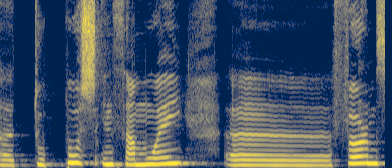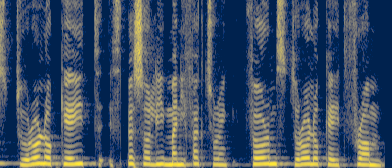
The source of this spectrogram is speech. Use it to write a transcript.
uh, to push in some way uh, firms to relocate, especially manufacturing firms to relocate from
